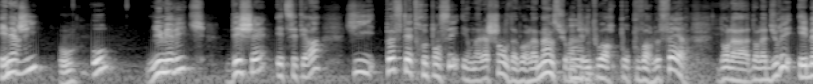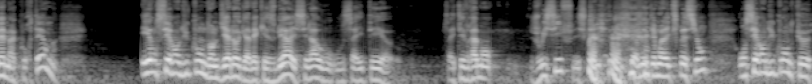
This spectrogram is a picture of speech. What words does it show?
énergie, eau numérique, déchets, etc., qui peuvent être repensés, et on a la chance d'avoir la main sur un mmh. territoire pour pouvoir le faire dans la, dans la durée, et même à court terme. Et on s'est rendu compte dans le dialogue avec SBA, et c'est là où, ça, a été, euh, ça a été vraiment jouissif, permettez-moi l'expression, on s'est rendu compte que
